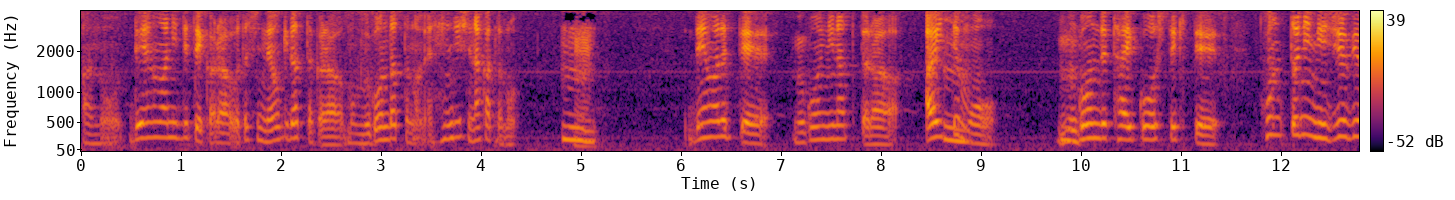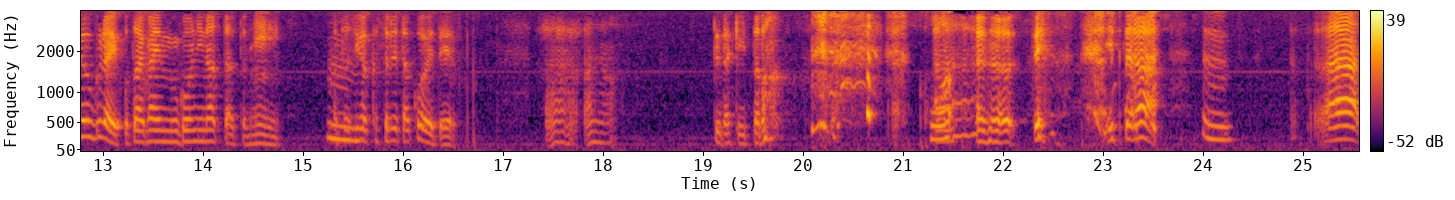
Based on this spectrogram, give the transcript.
あの電話に出てから私寝起きだったからもう無言だったのね。返事しなかったの。うん、うん。電話出て無言になってたら相手も無言で対抗してきて、本当に20秒ぐらいお互い無言になった後にうん。私がかすれた声で「あああの」ってだけ言ったの。怖っ。あのって 言ったらうん「あーっ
